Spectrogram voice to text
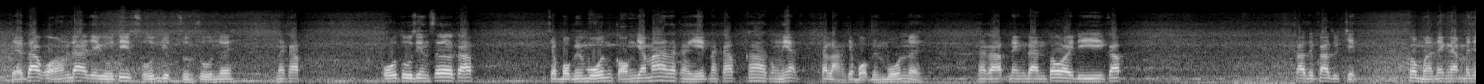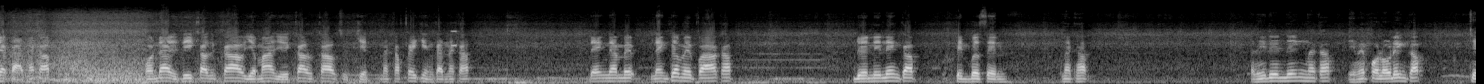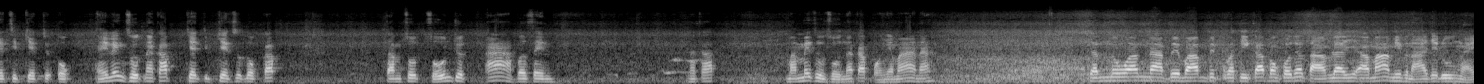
แต่ถ้าของ Honda จะอยู่ที่ 0.00 เลยนะครับโอตูเซนเซอร์ครับ จะบอกเป็นโวลต์ของยาม่าสังเกตนะครับ ค่าตรงเนี้ยกระหลังจะบอกเป็นโวลต์เลยนะครับแรงดันต้อยดีครับ 99.7 ก็เหมือนแรงดันบรรยากาศนะครับฮอนด้าอยู่ที่ 99ยาม่าอยู่ที่ 99.7 นะครับใกล้เคียงกันนะครับแรงดันแรงเครื่องไฟฟ้าครับ เดือนนี้เร่งครับเป็นเปอร์เซ็นต์นะครับ อันนี้เร่งเร่งนะครับ เห็นไหมพอเราเร่งครับ 77.6อันนี้เร่งสุดนะครับ 77.6 ครับต่ำสุด 0.5เปอร์เซ็นต์ นะครับ มันไม่00นย์นะครับของยาม่านะจำนวนนาเป็นบามเป็นปกติครับบางคนจะถามเลยอาม่ามีปัญหาจะดูงไหน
